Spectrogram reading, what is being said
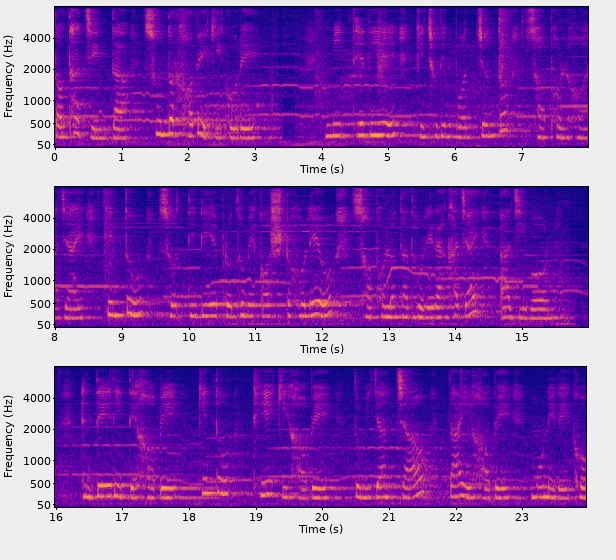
তথা চিন্তা সুন্দর হবে কি করে? মিথ্যে দিয়ে কিছুদিন পর্যন্ত সফল হওয়া যায়, কিন্তু সত্যি দিয়ে প্রথমে কষ্ট হলেও সফলতা ধরে রাখা যায় আজীবন। দেরিতে হবে, কিন্তু ঠিকই হবে। তুমি যা চাও তাই হবে। মনে রেখো,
